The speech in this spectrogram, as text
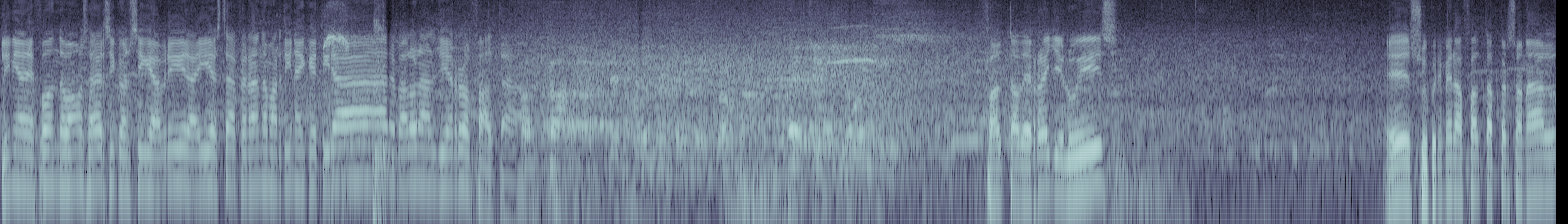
línea de fondo, vamos a ver si consigue abrir, ahí está Fernando Martín, hay que tirar, balón al hierro, falta. Falta de Reggie Luis. Es su primera falta personal.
